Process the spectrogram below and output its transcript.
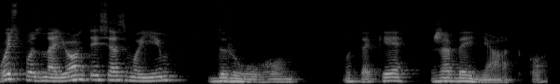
Ось познайомтеся з моїм другом. Отаке жабенятко.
